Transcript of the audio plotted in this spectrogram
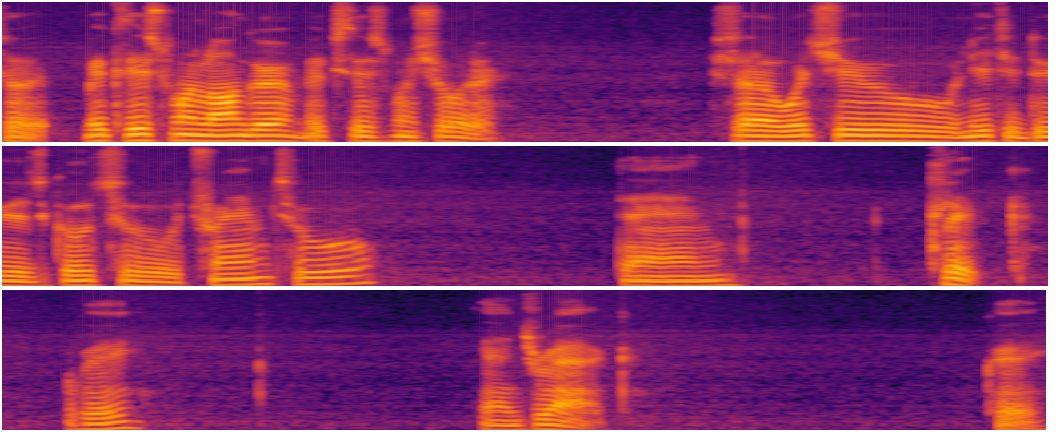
so make this one longer makes this one shorter. So what you need to do is go to trim tool then click okay? And drag. Okay.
